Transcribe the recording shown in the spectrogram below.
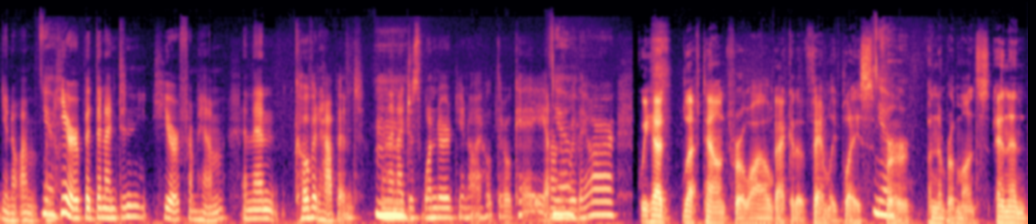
you know, I'm, Yeah. I'm here. But then I didn't hear from him. And then COVID happened. And then I mm-hmm. just wondered, you know, I hope they're okay. I don't Yeah. know where they are. we had left town for a while back at a family place Yeah. for a number of months and then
